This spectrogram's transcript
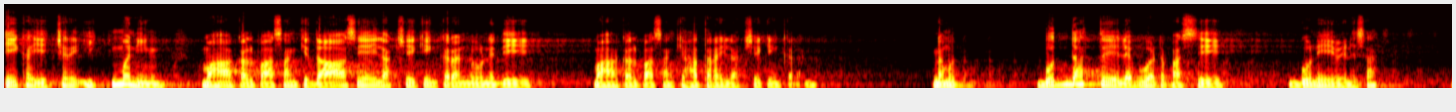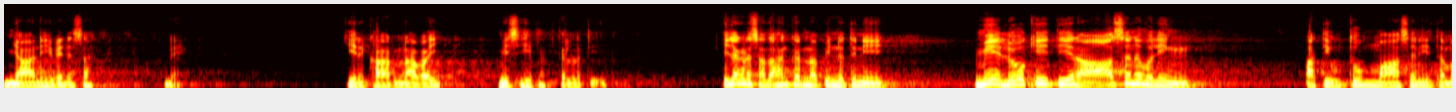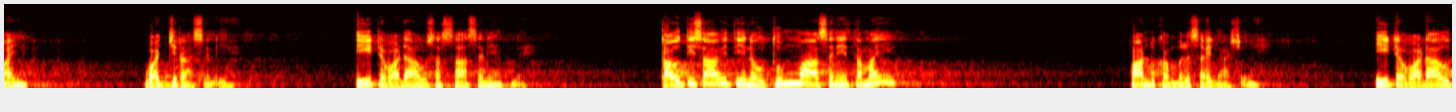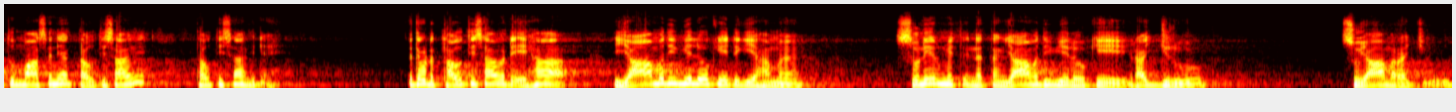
ඒක එච්චර ඉක්මනින් මහාකල්පාසංක්‍ය දාසයයි ලක්ෂයකින් කරන්න ඕන දේ මහාකල්පාසංක්‍ය හතරයි ලක්ෂයකින් කරන්න. නමුත් බුද්ධත්වය ලැබුවට පස්සේ ගුණේ වෙනසක් ඥානය වෙනසක් නෑ. කියන කාරණාවයි මේ සිහිපත් කරලතිය. ඉළඟට සඳහන් කරන පින්නතන මේ ලෝකයේ තියෙන ආසනවලින් අති උතුම් මාසනය තමයි වජ්්‍යරාසනය. ඊට වඩා උසස් ශාසනයක් නෑ. තවතිසාවි තියෙන උතුම් ආසනය තමයි පාණ්ඩුකම්බල සෛලාශනය. ඊට වඩා උතුම් ආසනයක් තවතිසාවේ තවතිසාවිනෑ. එතකොට තවතිසාවට එහා යාමදිව්‍ය ලෝකයට ගිය හම සුනිර්මිත නැතන් යාමදිවිය ලෝකයේ රජ්ජුරුවෝ සුයාම රජ්ජුරුව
